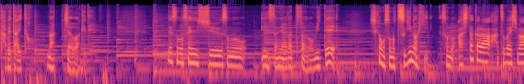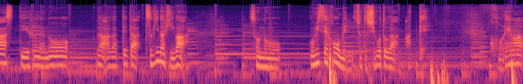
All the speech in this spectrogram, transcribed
食べたいとなっちゃうわけで。でその先週そのインスタに上がってたのを見てしかもその次の日その明日から発売しますっていう風なのをが上がってた次の日はそのお店方面にちょっと仕事があってこれは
